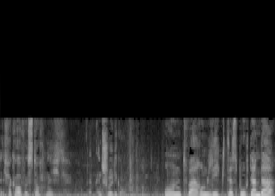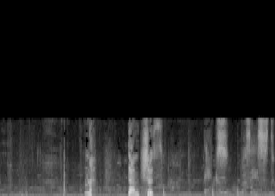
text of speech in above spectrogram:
Ich verkaufe es doch nicht. Entschuldigung. Und warum liegt das Buch dann da? Na, dann tschüss. Ex, was ist?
